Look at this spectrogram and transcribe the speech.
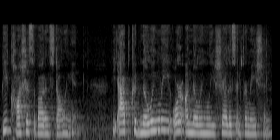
be cautious about installing it. The app could knowingly or unknowingly share this information.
